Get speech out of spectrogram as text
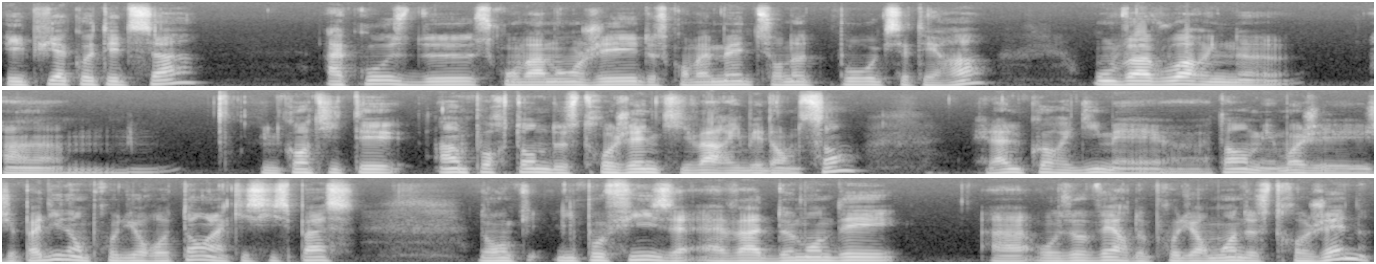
Et puis à côté de ça, à cause de ce qu'on va manger, de ce qu'on va mettre sur notre peau, etc., on va avoir une, quantité importante d'œstrogène qui va arriver dans le sang. Et là, le corps, il dit, mais euh, attends, mais moi, j'ai pas dit d'en produire autant, là, qu'est-ce qui se passe? Donc, l'hypophyse, elle va demander aux ovaires de produire moins d'œstrogène,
